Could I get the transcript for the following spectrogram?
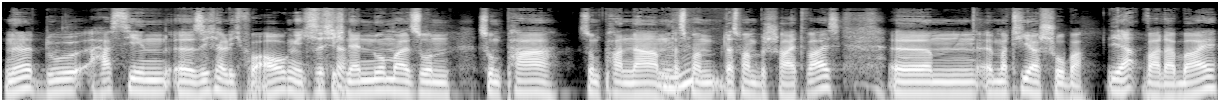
Ne, du hast ihn äh, sicherlich vor Augen. Ich, Sicher. ich nenne nur mal so ein, so ein paar, so ein paar Namen, dass Mhm. man, dass man Bescheid weiß. Ähm, äh, Matthias Schober Ja. war dabei.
